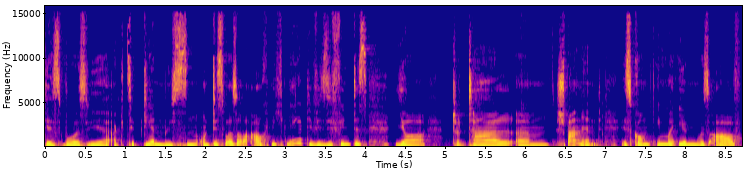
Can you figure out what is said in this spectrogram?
das, was wir akzeptieren müssen. Und das, was aber auch nicht negativ ist. Ich finde das ja total ähm, spannend. Es kommt immer irgendwas auf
